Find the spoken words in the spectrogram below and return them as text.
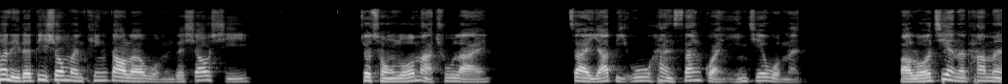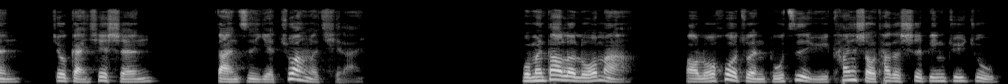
那里的弟兄们听到了我们的消息，就从罗马出来，在雅比乌和三馆迎接我们。保罗见了他们，就感谢神，胆子也壮了起来。我们到了罗马，保罗获准独自与看守他的士兵居住。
